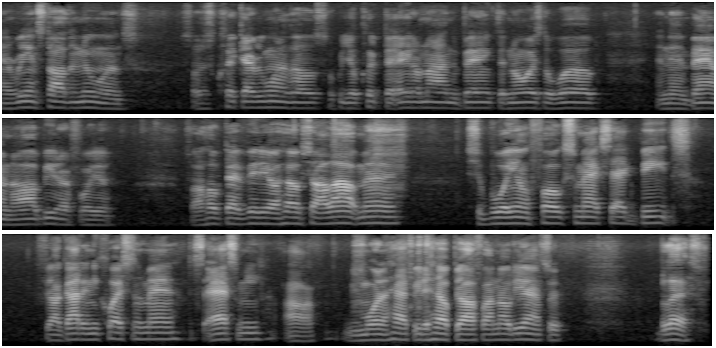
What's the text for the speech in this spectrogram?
and reinstall the new ones. So just click every one of those. You'll click the 809, the bank, the noise, the wub, and then bam, they'll all be there for you. So I hope that video helps y'all out, man. It's your boy Young Folkes, Smack Shack Beats. If y'all got any questions, man, just ask me. I'll be more than happy to help y'all if I know the answer. Bless.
